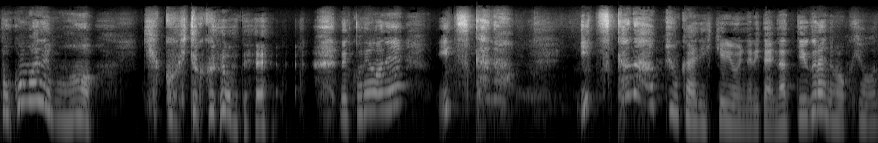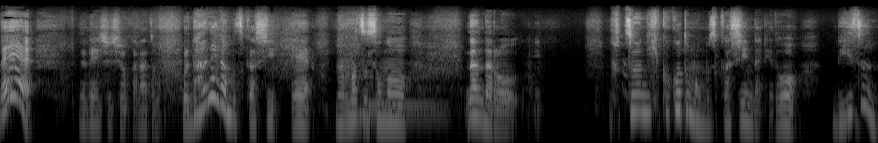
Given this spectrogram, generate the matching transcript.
ここまでも結構一苦労で。で、これをね、いつかの、いつかの発表会で弾けるようになりたいなっていうぐらいの目標で、で練習しようかなと思う。これ何が難しいって、まあまずその、なんだろう、普通に弾くことも難しいんだけど、リズム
